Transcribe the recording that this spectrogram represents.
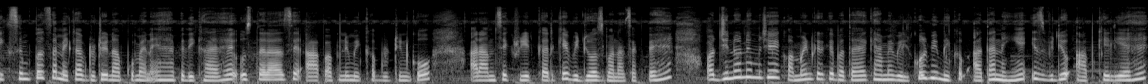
एक सिंपल सा मेकअप रूटीन आपको मैंने यहाँ पर दिखाया है। उस तरह से आप अपने मेकअप रूटीन को आराम से क्रिएट करके वीडियोज़ बना सकते हैं। और जिन्होंने मुझे कॉमेंट करके बताया कि हमें बिल्कुल भी मेकअप आता नहीं है, इस वीडियो आपके लिए है।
